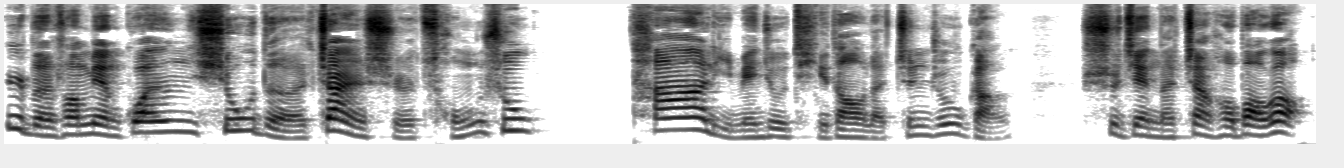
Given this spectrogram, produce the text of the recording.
日本方面官修的战史丛书，它里面就提到了珍珠港事件的战后报告。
